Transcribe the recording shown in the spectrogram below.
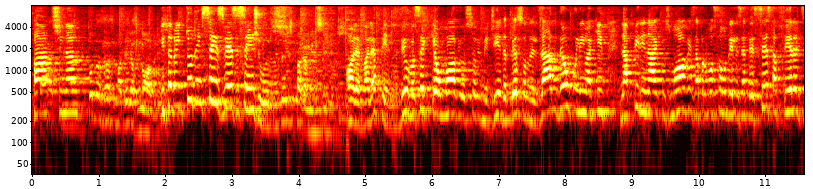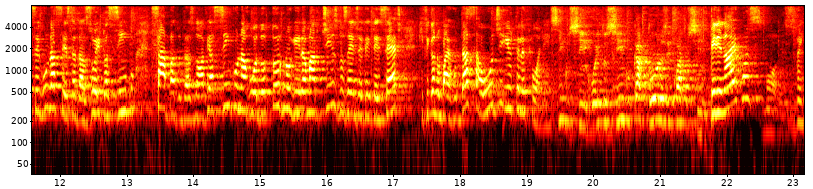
pátina, todas as madeiras nobres. E também tudo em seis vezes sem juros. Seis pagamentos sem juros. Olha, vale a pena, viu? Você que quer um móvel sob medida, personalizado, dê um pulinho aqui na Pirinaicos Móveis. A promoção deles é até sexta-feira, de segunda a sexta, das 8 às 5, sábado das 9 às 5, na rua Doutor Nogueira Martins, 287, que fica no bairro da Saúde, e o telefone? 5585 1445. Pirinaicos? Móveis. Vem.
